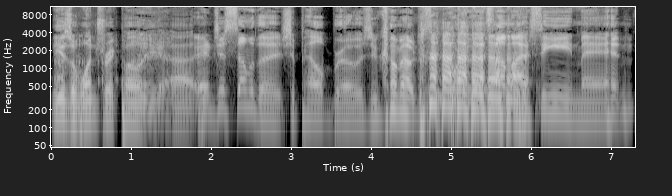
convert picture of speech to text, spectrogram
he is a one-trick pony. Uh, and just some of the Chappelle bros who come out to support it. That's not my scene, man.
